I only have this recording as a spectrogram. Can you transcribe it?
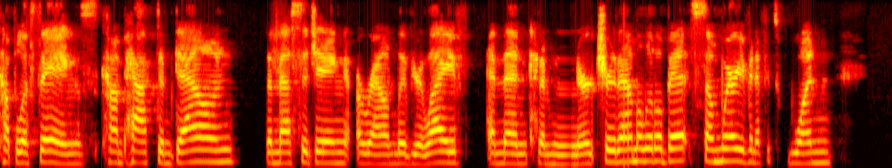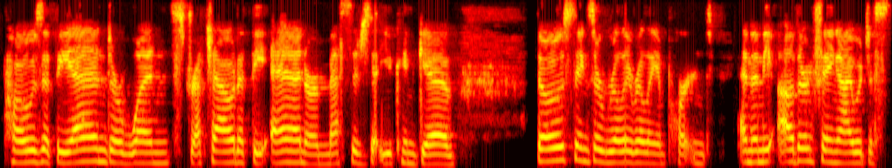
couple of things, compact them down, the messaging around live your life and then kind of nurture them a little bit somewhere, even if it's one pose at the end or one stretch out at the end or a message that you can give. Those things are really, really important. And then the other thing I would just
